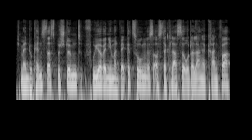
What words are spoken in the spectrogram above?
Ich meine, du kennst das bestimmt. Früher, wenn jemand weggezogen ist aus der Klasse oder lange krank war,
